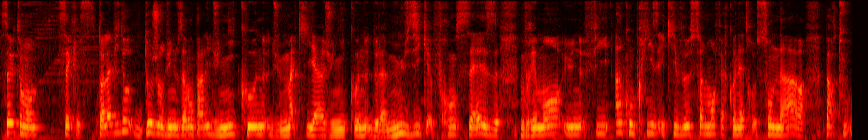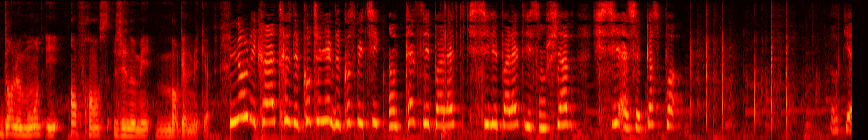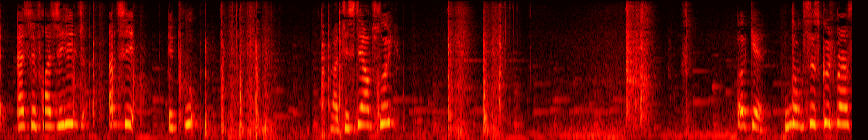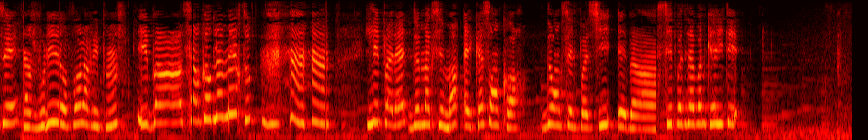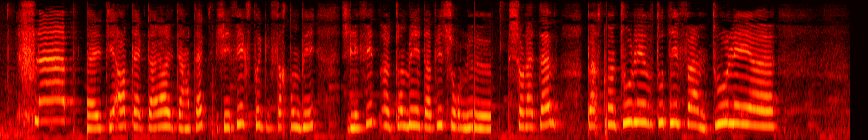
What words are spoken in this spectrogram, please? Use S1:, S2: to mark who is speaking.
S1: Salut tout le monde c'est Chris. Dans la vidéo d'aujourd'hui, nous allons parler d'une icône du maquillage, une icône de la musique française, vraiment une fille incomprise et qui veut seulement faire connaître son art partout dans le monde et en France, j'ai nommé Morgan Makeup.
S2: Nous, les créatrices de contenu de cosmétiques, on teste les palettes. Si les palettes, ils sont fiables, si elles se cassent pas. Ok, elles se fragilisent assez et tout. On va tester un truc. Ok. Donc c'est ce que je pensais. Je voulais voir la réponse. Et ben c'est encore de la merde. Les palettes de Maxima, elles cassent encore. Donc cette fois-ci, et ben c'est pas de la bonne qualité. Flap Elle était intacte, derrière elle était intacte. J'ai fait exprès de faire tomber. Je l'ai fait euh, tomber et taper sur le sur la table parce que tous les, toutes les femmes, tous les, euh,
